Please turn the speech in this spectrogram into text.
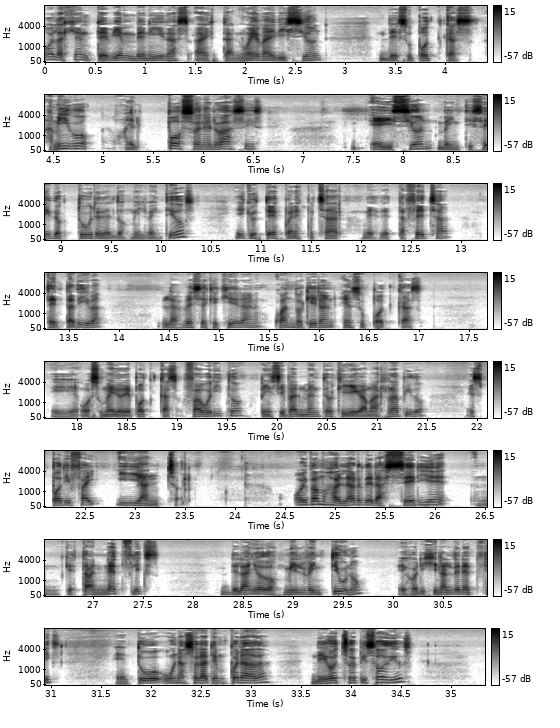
Hola gente, bienvenidas a esta nueva edición de su podcast amigo, El Pozo en el Oasis, edición 26 de octubre del 2022 y que ustedes pueden escuchar desde esta fecha tentativa las veces que quieran, cuando quieran en su podcast eh, o su medio de podcast favorito, principalmente porque llega más rápido, Spotify y Anchor. Hoy vamos a hablar de la serie mm, que está en Netflix del año 2021, es original de Netflix, eh, tuvo una sola temporada de 8 episodios,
